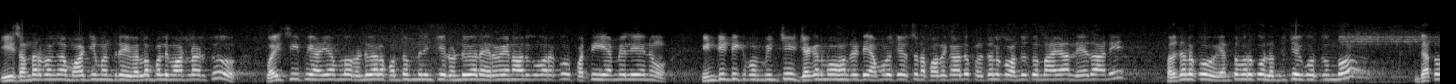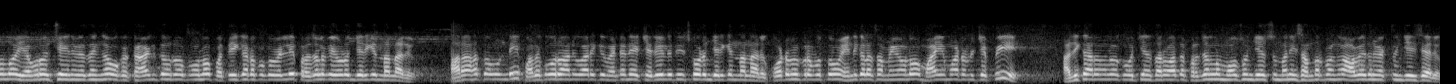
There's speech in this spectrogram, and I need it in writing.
ఈ సందర్భంగా మాజీ మంత్రి వెల్లంపల్లి మాట్లాడుతూ వైసీపీ హయాంలో రెండు వేల పంతొమ్మిది నుంచి రెండు వేల ఇరవై నాలుగు వరకు ప్రతి ఎమ్మెల్యేను ఇంటింటికి పంపించి జగన్మోహన్ రెడ్డి అమలు చేస్తున్న పథకాలు ప్రజలకు అందుతున్నాయా లేదా అని ప్రజలకు ఎంతవరకు లబ్ధి చేకూరుతుందో గతంలో ఎవరో చేయని విధంగా ఒక కాగితం రూపంలో ప్రతి గడపకు వెళ్ళి ప్రజలకు ఇవ్వడం జరిగిందన్నారు. అర్హత ఉండి పథకం రాని వారికి వెంటనే చర్యలు తీసుకోవడం జరిగిందన్నారు. కూటమి ప్రభుత్వం ఎన్నికల సమయంలో మాయమాటలు చెప్పి అధికారంలోకి వచ్చిన తర్వాత ప్రజలను మోసం చేస్తుందని సందర్భంగా ఆవేదన వ్యక్తం చేశారు.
